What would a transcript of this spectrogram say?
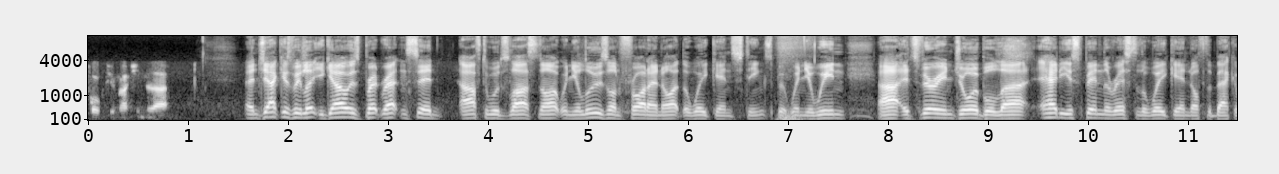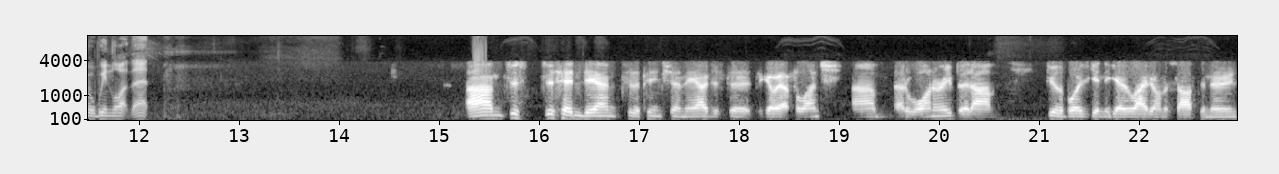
talk too much into that. And Jack, as we let you go, as Brett Ratten said afterwards last night, when you lose on Friday night, the weekend stinks. But when you win, uh, it's very enjoyable. Uh, how do you spend the rest of the weekend off the back of a win like that? Um, just just heading down to the Peninsula now, just to, to go out for lunch um, at a winery. But um, a few of the boys are getting together later on this afternoon,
